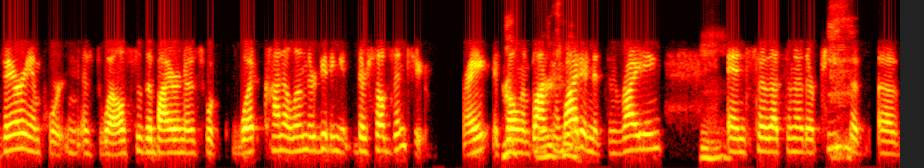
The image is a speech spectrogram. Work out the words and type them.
very important as well. So the buyer knows what, what kind of loan they're getting themselves into, right? It's all in black very and true. white and it's in writing. Mhm. And so that's another piece of, of,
